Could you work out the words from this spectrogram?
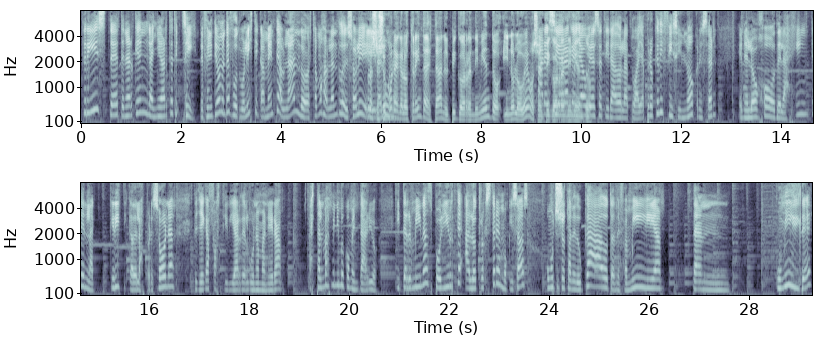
triste tener que engañarte a ti. Sí, definitivamente futbolísticamente hablando, estamos hablando del sol y, Pero y se la supone luna. que a los 30 está en el pico de rendimiento y no lo vemos en el pico de Pareciera que ya rendimiento. hubiese tirado la toalla. Pero qué difícil, ¿no? Crecer en el ojo de la gente, en la crítica de las personas. Te llega a fastidiar de alguna manera hasta el más mínimo comentario. Y terminas por irte al otro extremo. Quizás un muchacho tan educado, tan de familia, tan humilde.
